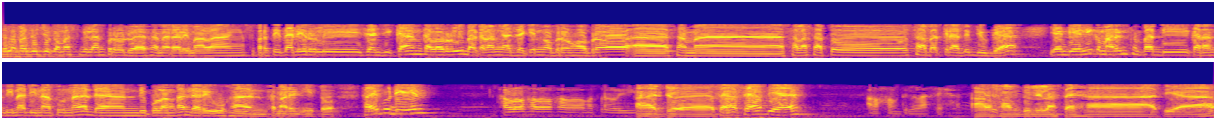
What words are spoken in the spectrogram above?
87,9 Pro 2 FM RRI Malang. Seperti tadi Ruli janjikan Kalau Ruli bakalan ngajakin ngobrol-ngobrol uh, Sama salah satu sahabat kreatif juga Yang dia ini kemarin sempat di karantina di Natuna Dan dipulangkan dari Wuhan kemarin itu. Hai Budin Halo, halo, halo Mas Ruli. Aduh, sehat-sehat ya? Alhamdulillah sehat. Alhamdulillah sehat ya.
